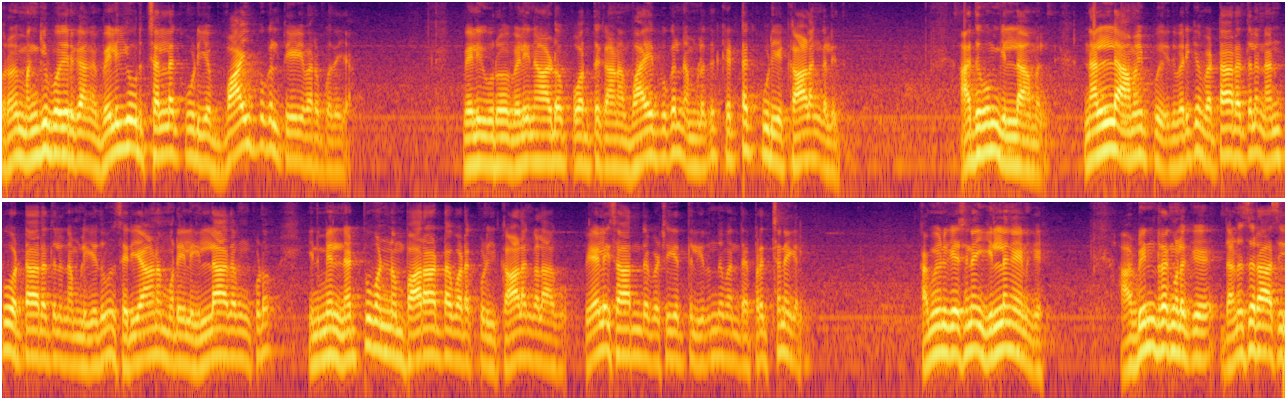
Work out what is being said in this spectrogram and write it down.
ஒரு மங்கி போயிருக்காங்க. வெளியூர் செல்லக்கூடிய வாய்ப்புகள் தேடி வரப்போதையா வெளியூரோ வெளிநாடோ போகிறதுக்கான வாய்ப்புகள் நம்மளுக்கு கெட்டக்கூடிய காலங்கள் இது. அதுவும் இல்லாமல் நல்ல அமைப்பு. இது வரைக்கும் வட்டாரத்தில் நட்பு வட்டாரத்தில் நம்மளுக்கு எதுவும் சரியான முறையில் இல்லாதவங்க கூட இனிமேல் நட்பு வண்ணம் பாராட்டப்படக்கூடிய காலங்களாகும். வேலை சார்ந்த விஷயத்தில் இருந்து வந்த பிரச்சனைகள். கம்யூனிகேஷனே இல்லைங்க எனக்கு. அப்படின்றவங்களுக்கு தனுசு ராசி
